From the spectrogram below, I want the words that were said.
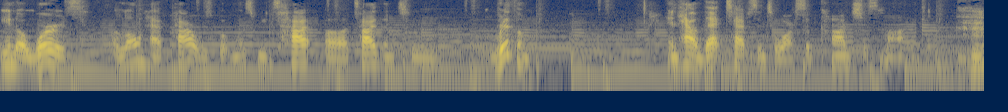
you know, words alone have powers, but once we tie uh, tie them to rhythm and how that taps into our subconscious mind. hmm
